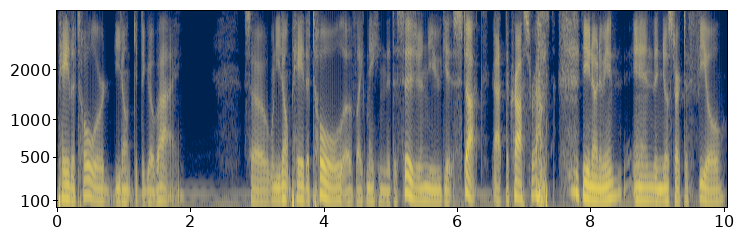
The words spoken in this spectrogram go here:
pay the toll or you don't get to go by. So when you don't pay the toll of like making the decision, you get stuck at the crossroads. you know what I mean? And then you'll start to feel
